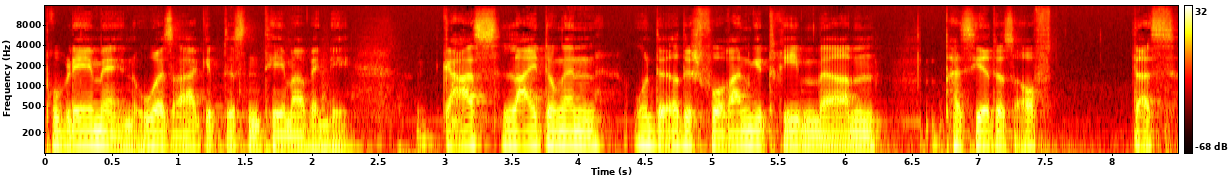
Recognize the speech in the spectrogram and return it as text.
Probleme. In den USA gibt es ein Thema, wenn die Gasleitungen unterirdisch vorangetrieben werden, passiert es oft, dass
